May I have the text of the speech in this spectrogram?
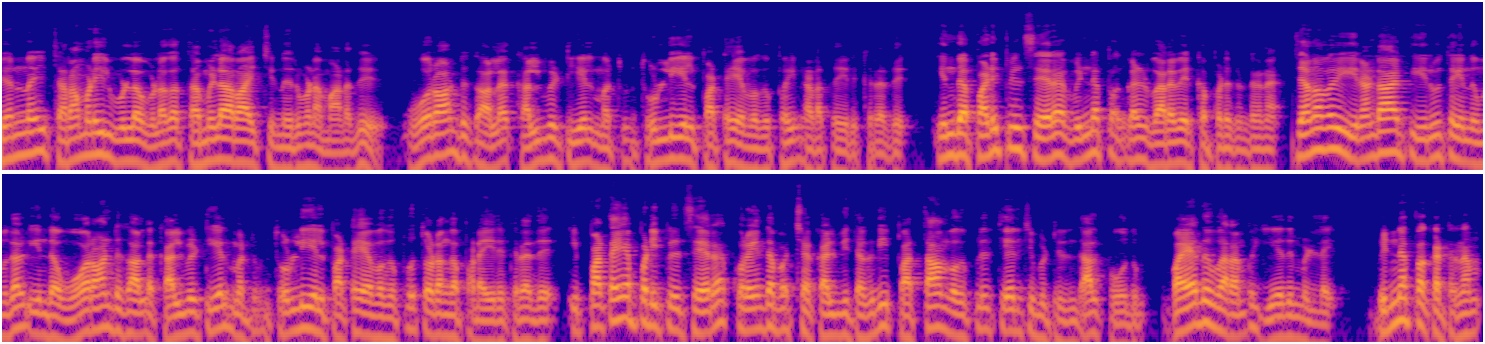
சென்னை தரமணியில் உள்ள உலக தமிழாராய்ச்சி நிறுவனமானது ஓராண்டு கால கல்வெட்டியல் மற்றும் தொல்லியல் பட்டய வகுப்பை நடத்த இருக்கிறது. இந்த படிப்பில் சேர விண்ணப்பங்கள் வரவேற்கப்படுகின்றன. ஜனவரி இரண்டாயிரத்தி இருபத்தி ஐந்து முதல் இந்த ஓராண்டு கால கல்வெட்டியல் மற்றும் தொல்லியல் பட்டய வகுப்பு தொடங்கப்பட இருக்கிறது. இப்பட்டய படிப்பில் சேர குறைந்தபட்ச கல்வி தகுதி பத்தாம் வகுப்பில் தேர்ச்சி பெற்றிருந்தால் போதும். வயது வரம்பு ஏதுமில்லை. விண்ணப்ப கட்டணம்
